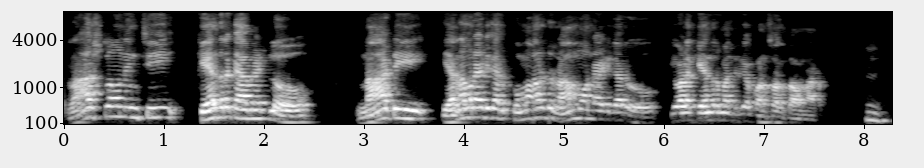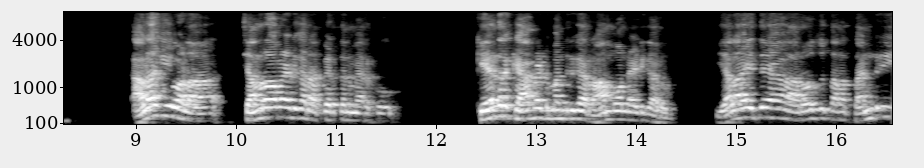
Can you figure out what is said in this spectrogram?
రాష్ట్రం నుంచి కేంద్ర కేబినెట్లో నాటి ఎర్రమనాయుడు గారి కుమారుడు రామ్మోహన్ నాయుడు గారు ఇవాళ కేంద్ర మంత్రిగా కొనసాగుతా ఉన్నారు. అలాగే ఇవాళ చంద్రబాబు నాయుడు గారి అభ్యర్థన మేరకు కేంద్ర కేబినెట్ మంత్రిగా రామ్మోహన్ నాయుడు గారు ఎలా అయితే ఆ రోజు తన తండ్రి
